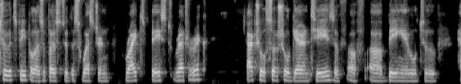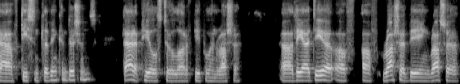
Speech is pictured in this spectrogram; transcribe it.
to its people, as opposed to this Western rights-based rhetoric, actual social guarantees of of uh, being able to have decent living conditions, that appeals to a lot of people in Russia. Uh, the idea of of Russia being Russia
